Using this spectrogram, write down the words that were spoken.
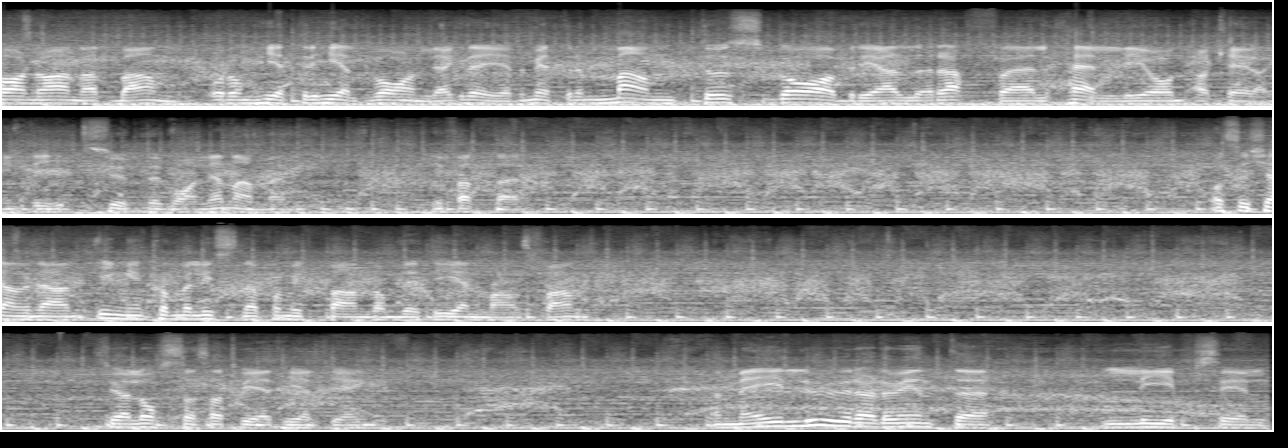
har något annat band och de heter helt vanliga grejer. De heter Mantus, Gabriel, Rafael, Helion. Okej då, inte supervanliga namn, men ni fattar. Och så känner han, ingen kommer lyssna på mitt band om det är ett enmansband. Så jag låtsas att vi är ett helt gäng. Men mig lurar du inte, Lipsil.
